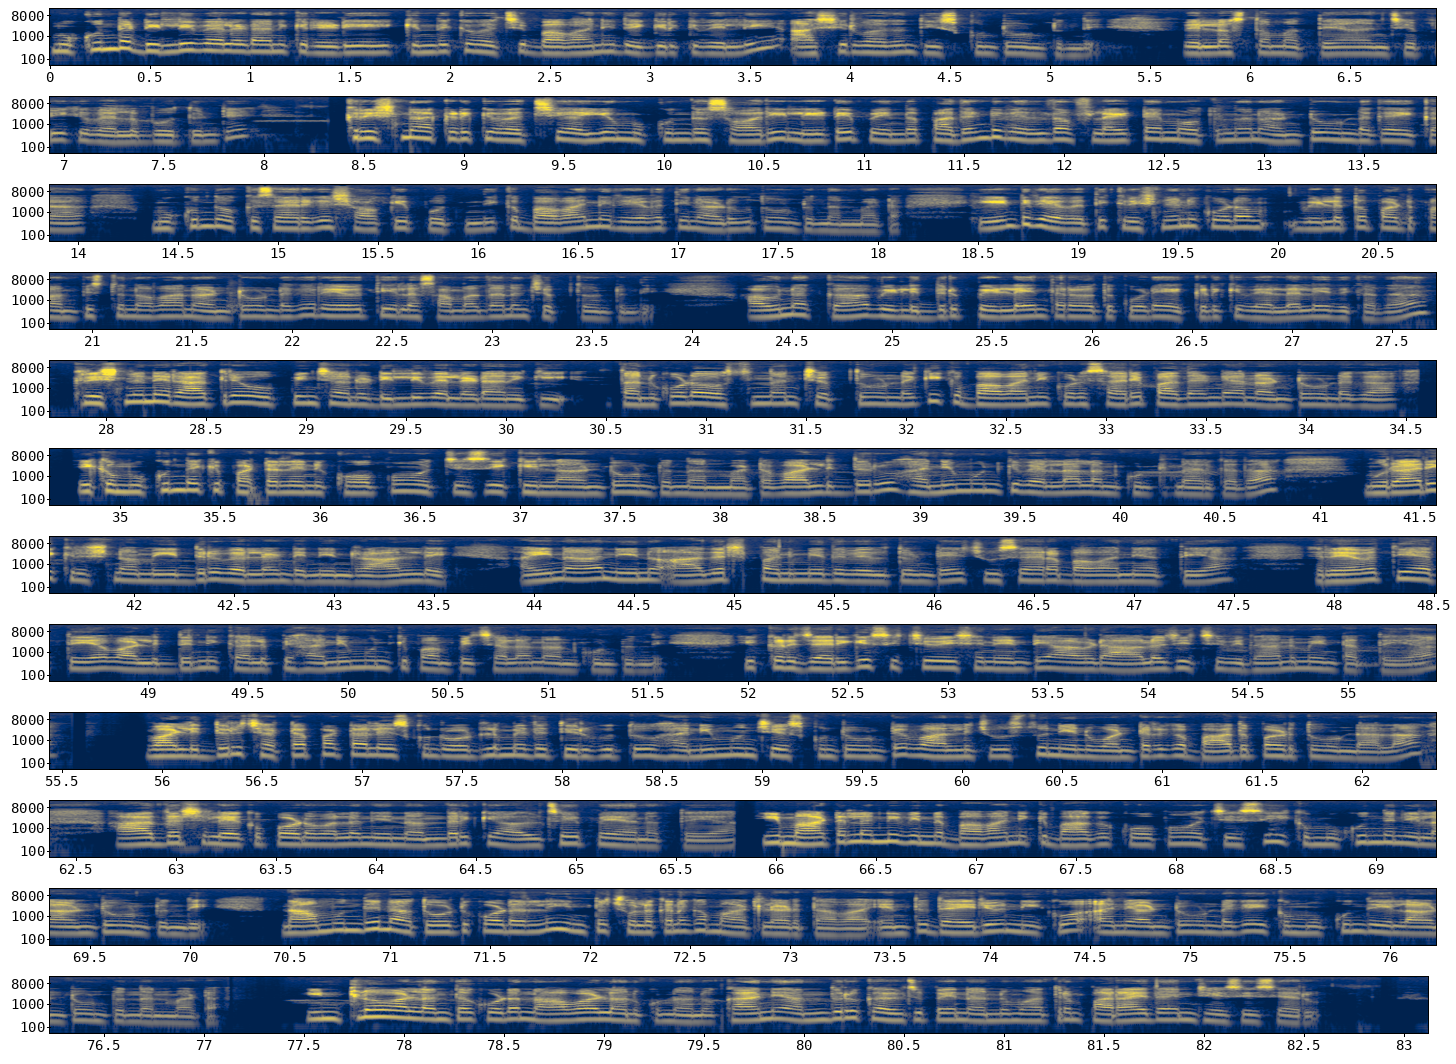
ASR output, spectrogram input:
ముకుంద ఢిల్లీ వెళ్ళడానికి రెడీ అయ్యి కిందకి వచ్చి భవానీ దగ్గరికి వెళ్ళి ఆశీర్వాదం తీసుకుంటూ ఉంటుంది. వెళ్ళొస్తాం అత్తయ్య అని చెప్పి ఇక వెళ్ళబోతుంటే కృష్ణ అక్కడికి వచ్చి అయ్యో ముకుంద సారీ లేట్ అయిపోయిందా? పదండి వెళ్దాం ఫ్లైట్ టైం అవుతుందని అంటూ ఉండగా ఇక ముకుంద ఒక్కసారిగా షాక్ అయిపోతుంది. ఇక భవానీ రేవతిని అడుగుతూ ఉంటుందన్నమాట. ఏంటి రేవతి కృష్ణని కూడా వీళ్ళతో పాటు పంపిస్తున్నావా? అని అంటూ ఉండగా రేవతి ఇలా సమాధానం చెప్తూ ఉంటుంది. అవునక్క వీళ్ళిద్దరు పెళ్ళైన తర్వాత కూడా ఎక్కడికి వెళ్ళలేదు కదా? కృష్ణని రాత్రే ఒప్పించాను ఢిల్లీ వెళ్ళడానికి. తను కూడా వస్తుందని చెప్తూ ఉండగా ఇక భవానీ కూడా సరే పదండి అని అంటూ ఉండగా ఇక ముకుందకి పట్టలేని కోపం వచ్చేసి ఇక ఇలా అంటూ ఉంటుందన్నమాట. వాళ్ళిద్దరూ హనీమూన్కి వెళ్ళాలనుకుంటున్నారు కదా. మురారి కృష్ణ మీ ఇద్దరు వెళ్ళండి నేను రానులే. అయినా నేను ఆదర్శ్ పని మీద వెళ్తుంటే చూసారా భవానీ అత్తయ్య? రేవతి అత్తయ్య వాళ్ళిద్దరిని కలిపి హనీమూన్కి పంపించాలని అనుకుంటుంది. ఇక్కడ జరిగే సిచ్యువేషన్ ఏంటి? ఆవిడ ఆలోచించే విధానం ఏంటి అత్తయ్య? వాళ్ళిద్దరూ చట్టపట్టాలు వేసుకుని రోడ్ల మీద తిరుగుతూ హనీమూన్ చేసుకుంటూ ఉంటే వాళ్ళని చూస్తూ నేను ఒంటరిగా బాధపడుతూ ఉండాలా? ఆదర్శ లేకపోవడం వల్ల నేను అందరికీ అలసైపోయాను అత్తయ్య. ఈ మాటలన్నీ విన్న భవానికి బాగా కోపం వచ్చేసి ఇక ముకుందని ఇలా అంటూ ఉంటుంది. నా ముందే నా తోటికోడల్ని ఇంత చులకనగా మాట్లాడతావా? ఎంత ధైర్యం నీకు? అని అంటూ ఉండగా ఇక ముకుంది ఇలా అంటూ ఉంటుందన్నమాట. ఇంట్లో వాళ్ళంతా కూడా నా వాళ్ళు అనుకున్నాను. కానీ అందరూ కలిసిపోయి నన్ను మాత్రం పరాయిదాన్ని చేసేశారు.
